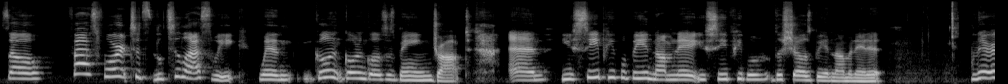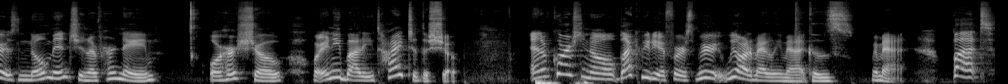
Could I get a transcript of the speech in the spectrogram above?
So fast forward to, to last week when Golden, Golden Globes was being dropped, and you see people being nominated, you see people, the shows being nominated. There is no mention of her name or her show or anybody tied to the show. And of course, you know, Black Beauty at first, we we automatically mad because we're mad. But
